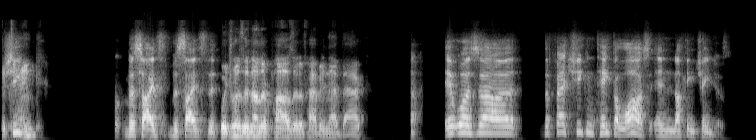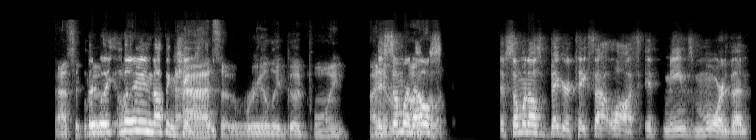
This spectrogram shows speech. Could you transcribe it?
The she, tank. Besides besides the which was another positive having that back. It was uh the fact she can take the loss and nothing changes. That's a literally, point. literally nothing That's changes. That's a really good point. I if someone else, if someone else bigger takes that loss, it means more than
